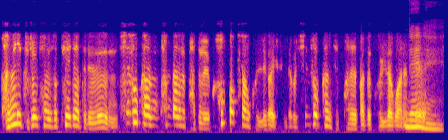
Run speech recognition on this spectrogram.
당연히 그 절차에서 피해자들은 신속한 판단을 받을 헌법상 권리가 있습니다. 그 신속한 재판을 받을 권리라고 하는데 네네.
